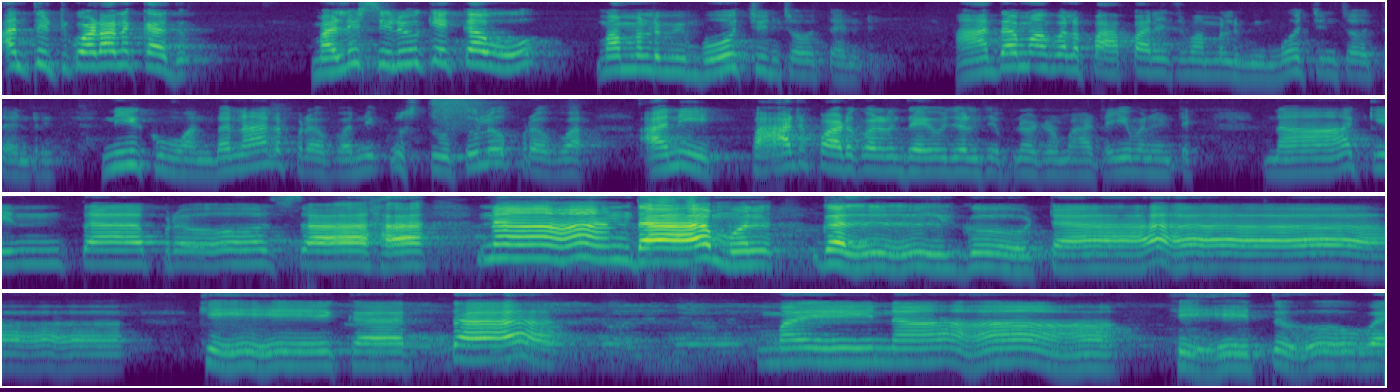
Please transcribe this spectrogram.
అని తిట్టుకోవడానికి కాదు. మళ్ళీ సిలువుకి ఎక్కావు మమ్మల్ని విమోచించవు తండ్రి. ఆదామవ్వల పాపానికి మమ్మల్ని విమోచించవు తండ్రి. నీకు వందనాలు ప్రభ నీకు స్థుతులు ప్రభ అని పాట పాడుకోవాలని దైవజనులు చెప్పినటువంటి మాట ఏమనంటే నాకింత ప్రోత్సాహ నాందాముల్ గల్గోట కేకర్త మైనా హేతువయ్యోండు.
